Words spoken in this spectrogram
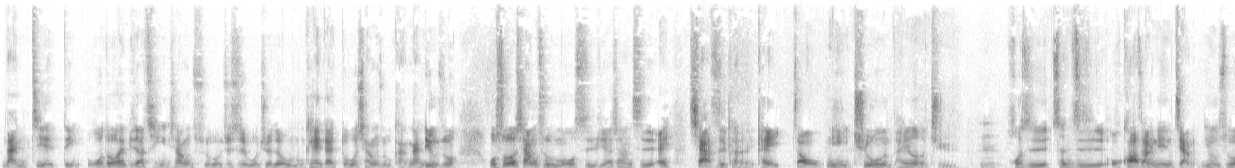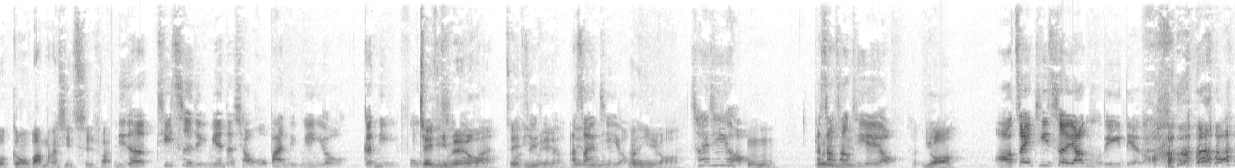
难界定，我都会比较倾向说，就是我觉得我们可以再多相处看看。例如说，我说的相处模式比较像是，哎、下次可能可以找你去我们朋友的局，嗯，或是甚至我夸张一点讲，例如说跟我爸妈一起吃饭。你的梯次里面的小伙伴里面有跟你父母这一题没有这一题没有，啊，上一题有，那你有啊？上一题有，嗯，啊上上有一题也有。有啊，哦，这一梯次要努力一点哦。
